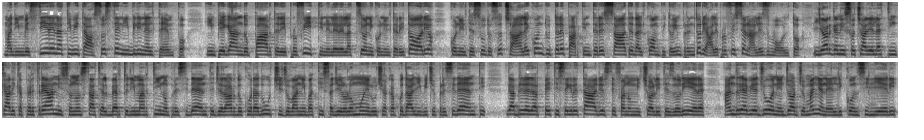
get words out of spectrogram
ma di investire in attività sostenibili nel tempo, impiegando parte dei profitti nelle relazioni con il territorio, con il tessuto sociale e con tutte le parti interessate dal compito imprenditoriale professionale svolto. Gli organi sociali eletti in carica per tre anni sono stati Alberto Di Martino, presidente, Gerardo Coraducci, Giovanni Battista Girolommoni e Lucia Capodagli, vicepresidenti, Gabriele Darpetti, segretario, Stefano Miccioli, tesoro tesoriere, Andrea Biagioni e Giorgio Magnanelli consiglieri.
